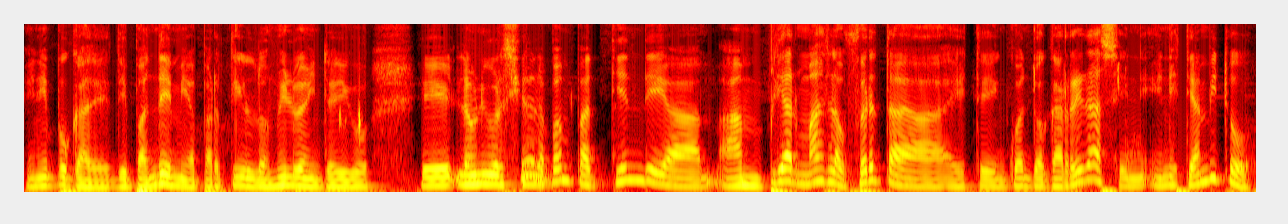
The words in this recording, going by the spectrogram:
en época de, pandemia, a partir del 2020, digo, eh, ¿la Universidad de La mm. Pampa tiende a, ampliar más la oferta este, en cuanto a carreras en, este ámbito?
